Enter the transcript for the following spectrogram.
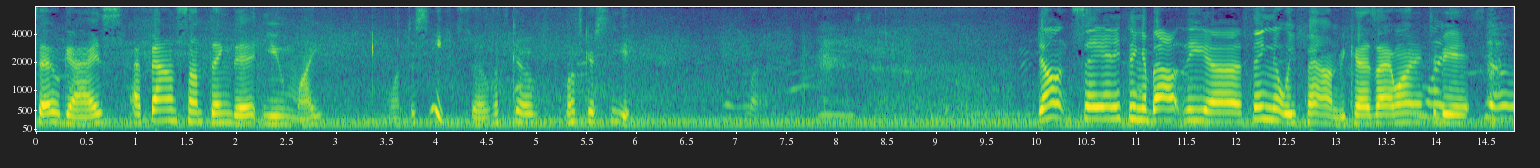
So guys, I found something that you might want to see. So let's go let's go see it. Don't say anything about the uh, thing that we found because I want it to be so.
